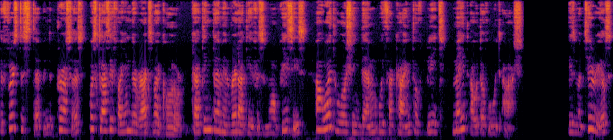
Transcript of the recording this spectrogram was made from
The first step in the process was classifying the rags by color, cutting them in relatively small pieces, and whitewashing them with a kind of bleach made out of wood ash. These materials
